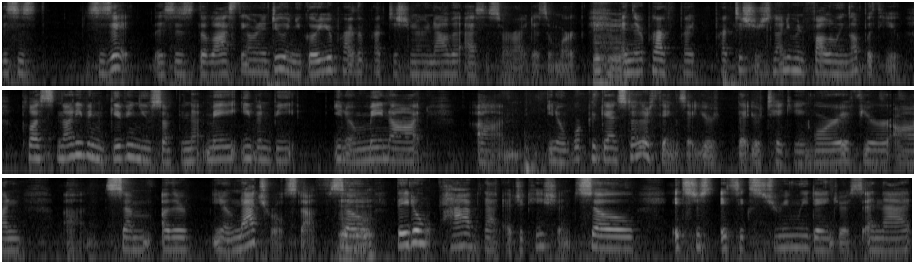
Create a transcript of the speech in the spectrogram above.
This is this is it. This is the last thing I'm going to do. And you go to your private practitioner, and now the SSRI doesn't work. Mm-hmm. And their pra- practitioner is not even following up with you. Plus, not even giving you something that may even be, you know, may not, um, you know, work against other things that you're that you're taking, or if you're on um, some other, you know, natural stuff. So mm-hmm. they don't have that education. So it's just it's extremely dangerous, and that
